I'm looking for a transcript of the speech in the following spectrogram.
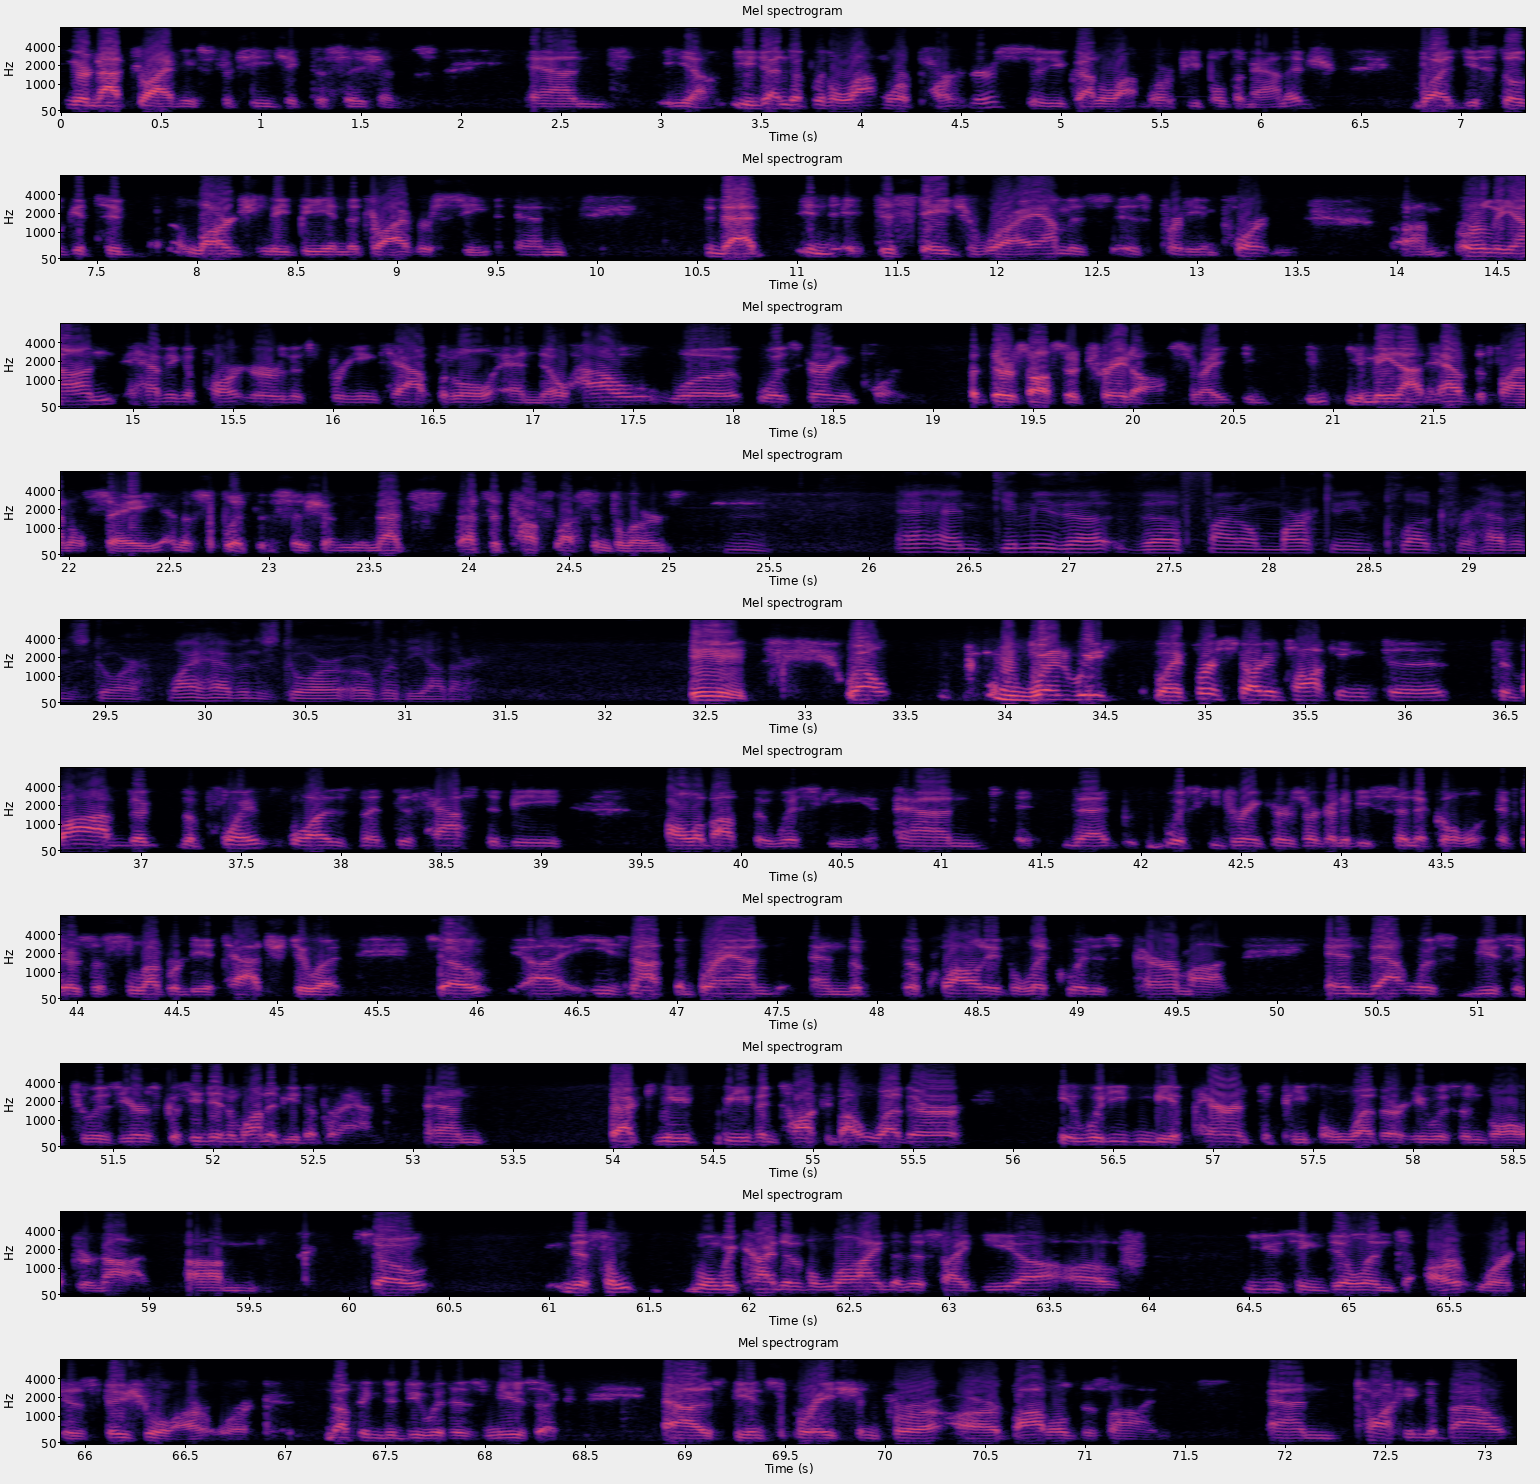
they're not driving strategic decisions. And know, you'd end up with a lot more partners, so you've got a lot more people to manage, but you still get to largely be in the driver's seat. And that, in, at this stage of where I am, is is pretty important um, early on, having a partner that's bringing capital and know-how was, was very important. But there's also trade-offs, right? You, you, may not have the final say in a split decision, and that's that's a tough lesson to learn. Hmm. And, and, give me the the final marketing plug for Heaven's Door. Why Heaven's Door over the other? Mm. Well, when we when I first started talking to to Bob, the the point was that this has to be all about the whiskey and that whiskey drinkers are going to be cynical if there's a celebrity attached to it. So uh, he's not the brand, and the, the quality of the liquid is paramount. And that was music to his ears because he didn't want to be the brand. And in fact, we, we even talked about whether it would even be apparent to people whether he was involved or not. Um, so this when we kind of aligned on this idea of using Dylan's artwork, his visual artwork, nothing to do with his music, as the inspiration for our bottle design, and talking about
